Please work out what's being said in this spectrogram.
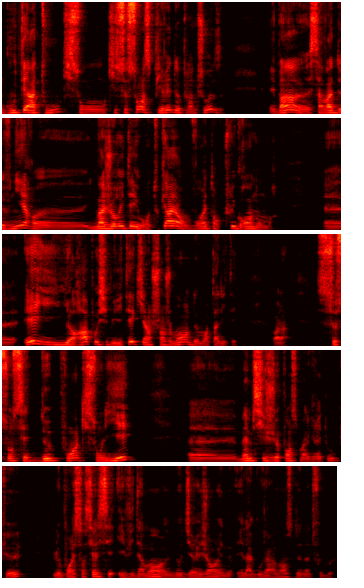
goûté à tout, qui se sont inspirés de plein de choses, eh ben, euh, ça va devenir euh, une majorité, ou en tout cas, vont être en plus grand nombre. Euh, et il y aura possibilité qu'il y ait un changement de mentalité. Voilà. Ce sont ces deux points qui sont liés, euh, même si je pense malgré tout que le point essentiel, c'est évidemment euh, nos dirigeants et, et la gouvernance de notre football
